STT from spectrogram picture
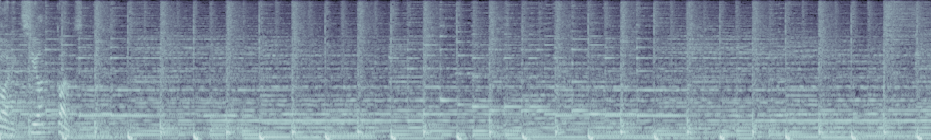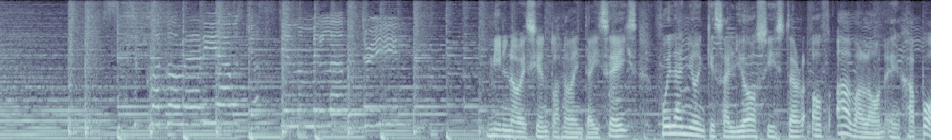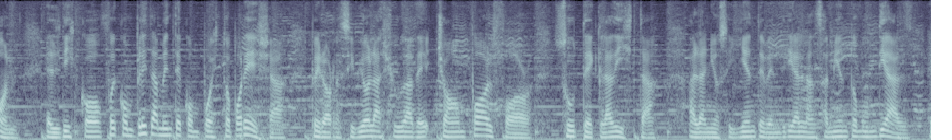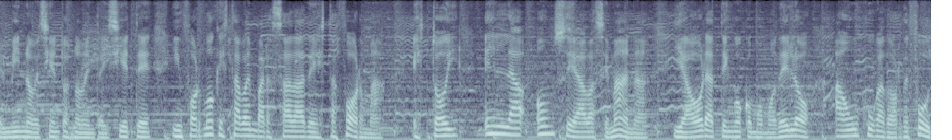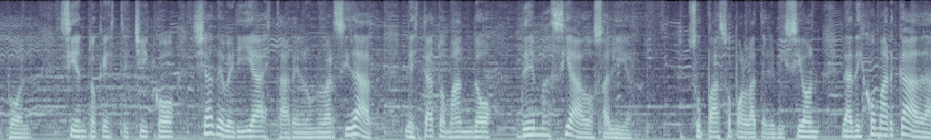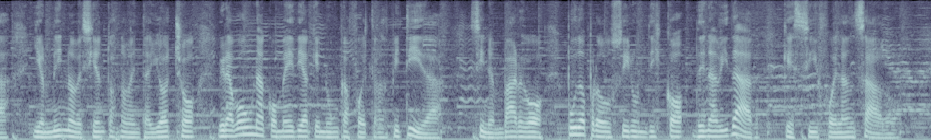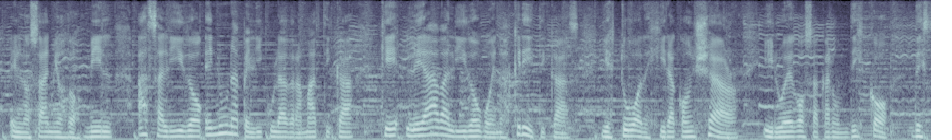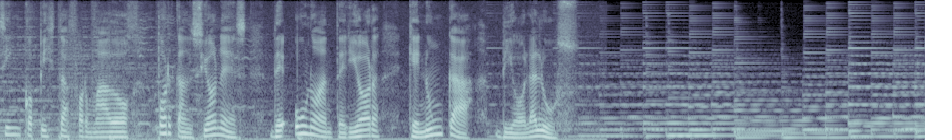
Conexión Concept. 1996 fue el año en que salió Sister of Avalon en Japón. El disco fue completamente compuesto por ella, pero recibió la ayuda de John Paulford, su tecladista. Al año siguiente vendría el lanzamiento mundial. En 1997 informó que estaba embarazada de esta forma. Estoy en la onceava semana y ahora tengo como modelo a un jugador de fútbol. Siento que este chico ya debería estar en la universidad. Le está tomando demasiado salir. Su paso por la televisión la dejó marcada y en 1998 grabó una comedia que nunca fue transmitida. Sin embargo, pudo producir un disco de Navidad que sí fue lanzado. En los años 2000 ha salido en una película dramática que le ha valido buenas críticas y estuvo de gira con Cher y luego sacar un disco de cinco pistas formado por canciones de uno anterior que nunca vio la luz.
